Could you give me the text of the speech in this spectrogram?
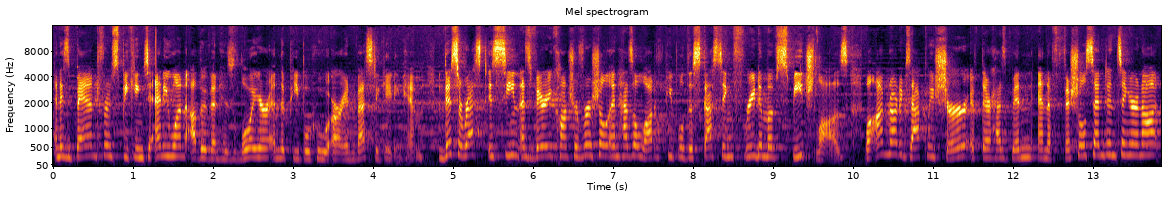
and is banned from speaking to anyone other than his lawyer and the people who are investigating him. This arrest is seen as very controversial and has a lot of people discussing freedom of speech laws. While I'm not exactly sure if there has been an official sentencing or not,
